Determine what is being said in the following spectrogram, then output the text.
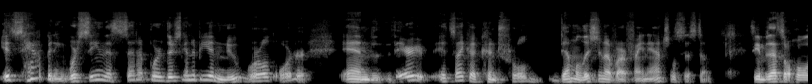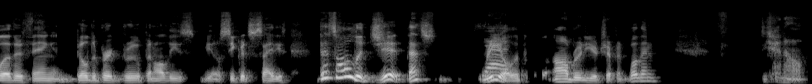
it's happening. We're seeing this setup where there's going to be a new world order, and there it's like a controlled demolition of our financial system. See, but that's a whole other thing. And Bilderberg Group and all these you know secret societies. That's all legit. That's yeah. real. Oh, Rudy, you're tripping. Well, then you know,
